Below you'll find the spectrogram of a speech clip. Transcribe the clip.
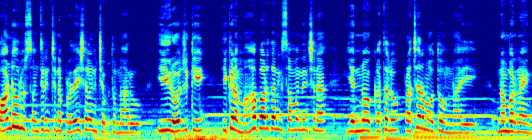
పాండవులు సంచరించిన ప్రదేశాలని చెబుతున్నారు. ఈ రోజుకి ఇక్కడ మహాభారతానికి సంబంధించిన ఎన్నో కథలు ప్రచారమవుతూ ఉన్నాయి. నంబర్ నైన్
